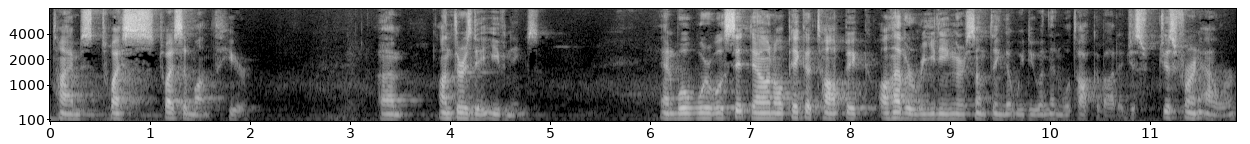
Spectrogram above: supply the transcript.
times twice twice a month here um, on Thursday evenings. And we'll, we'll sit down, I'll pick a topic, I'll have a reading or something that we do, and then we'll talk about it just, just for an hour,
